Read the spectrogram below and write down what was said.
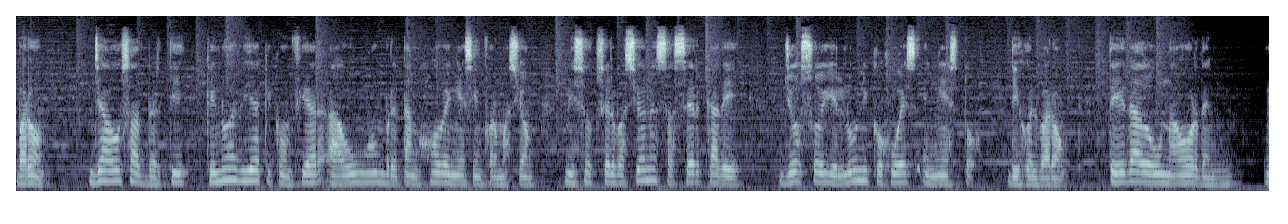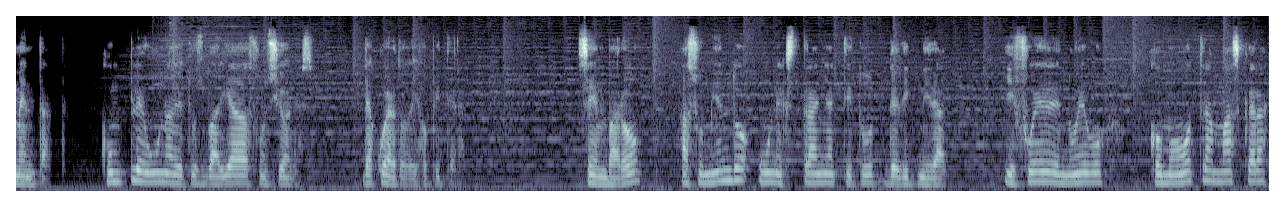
Varón, ya os advertí que no había que confiar a un hombre tan joven esa información. Mis observaciones acerca de yo soy el único juez en esto, dijo el varón. Te he dado una orden, Mentat. Cumple una de tus variadas funciones. De acuerdo, dijo Peter. Se embaró, asumiendo una extraña actitud de dignidad, y fue de nuevo como otra máscara,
